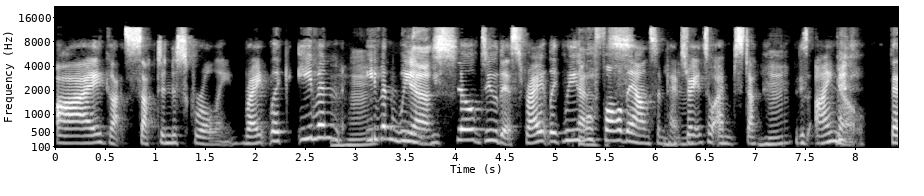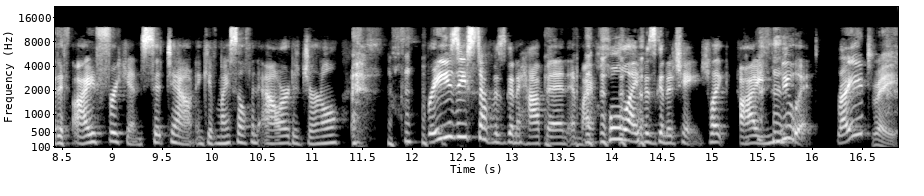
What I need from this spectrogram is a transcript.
I got sucked into scrolling, right? Like even mm-hmm. even we yes. we still do this, right? Like we yes. will fall down sometimes, mm-hmm. right? And so I'm stuck mm-hmm. because I know that if I freaking sit down and give myself an hour to journal, crazy stuff is going to happen and my whole life is going to change. Like I knew it, right? Right.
